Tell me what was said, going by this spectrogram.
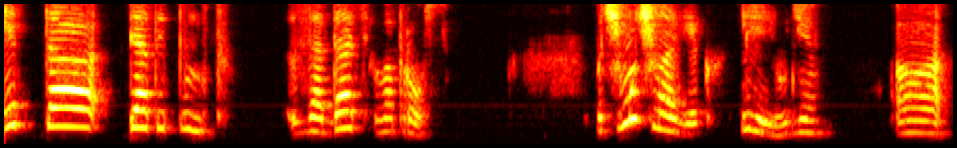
Это пятый пункт. Задать вопрос. Почему человек или люди а,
